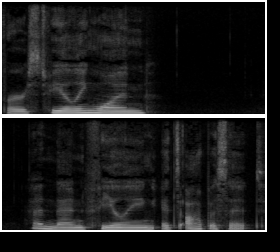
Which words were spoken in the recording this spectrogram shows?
First feeling one, and then feeling its opposite.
